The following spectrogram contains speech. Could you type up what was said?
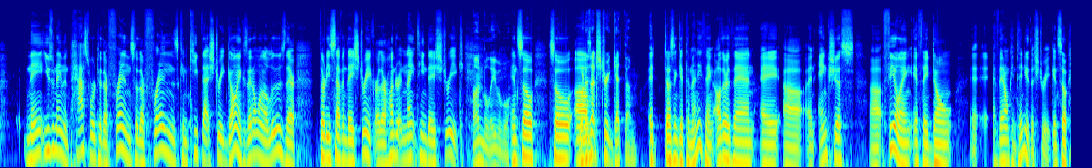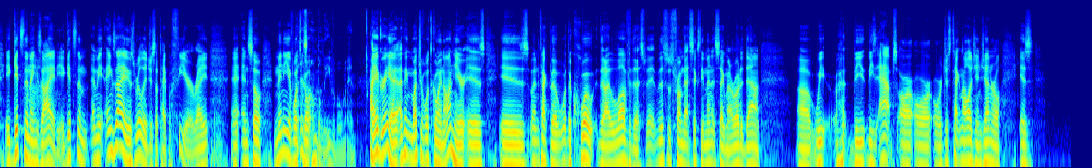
name, username, and password to their friends so their friends can keep that streak going because they don't want to lose their 37 day streak or their 119 day streak. Unbelievable. And so, so um, what does that streak get them? it doesn't get them anything other than a uh, an anxious uh, feeling if they don't if they don't continue the streak and so it gets them anxiety it gets them i mean anxiety is really just a type of fear right and, and so many of what's going unbelievable, man. I agree. I, I think much of what's going on here is is in fact the the quote that I loved this. This was from that 60 minute segment. I wrote it down. Uh, we the, these apps are or or just technology in general is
